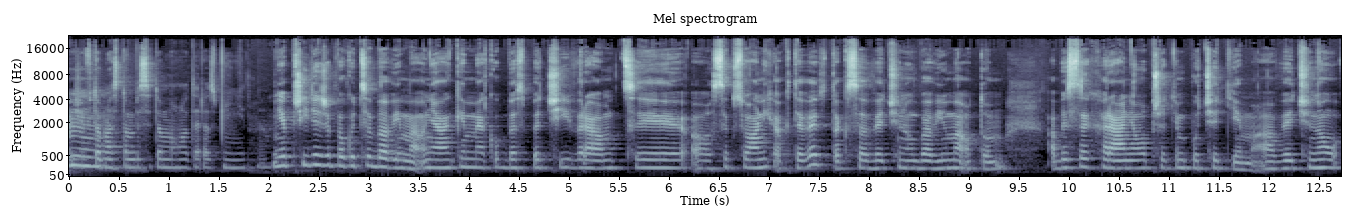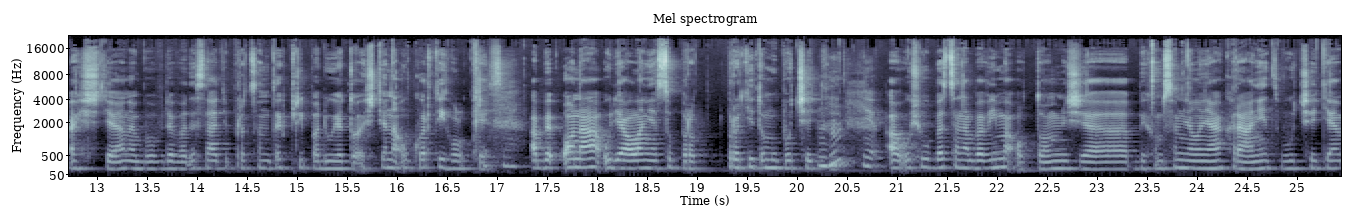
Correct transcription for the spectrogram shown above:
mm. že v mm. tomhle tom by se to mohlo teda změnit. No. Mně přijde, že pokud se bavíme o nějakém jako bezpečí v rámci uh, sexuálních aktivit, tak se většinou bavíme o tom, aby se chránilo před tím početím. A většinou ještě, nebo v 90% případů je to ještě na úkor té holky. Přesně. Aby ona udělala něco pro proti tomu početí. Mm-hmm, a už vůbec se nabavíme o tom, že bychom se měli nějak chránit vůči těm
